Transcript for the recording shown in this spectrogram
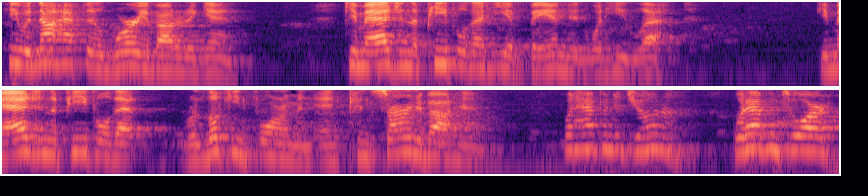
he would not have to worry about it again. Can you imagine the people that he abandoned when he left? Can you imagine the people that were looking for him and, and concerned about him? What happened to Jonah? What happened to our,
